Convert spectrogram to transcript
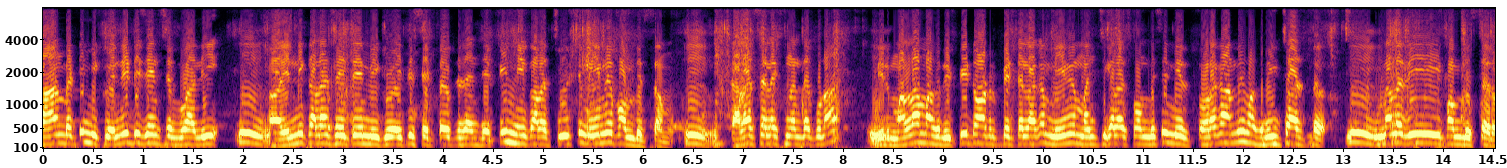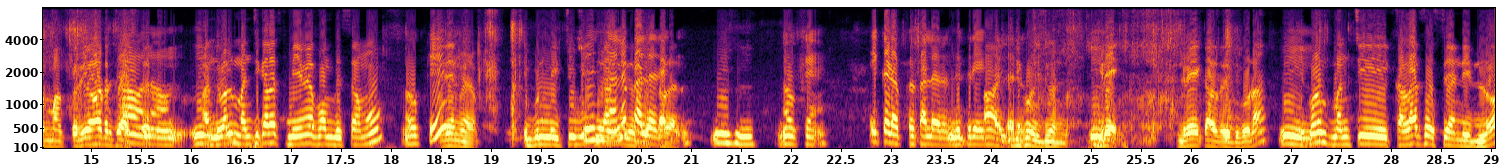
దాన్ని బట్టి మీకు ఎన్ని డిజైన్స్ ఇవ్వాలి. ఎన్ని కలర్స్ అయితే మీకు అయితే సెట్ అవుతుంది అని చెప్పి మీకు అలా చూసి మేమే పంపిస్తాము. కలర్ సెలెక్షన్ అంతా కూడా మీరు మళ్ళా మాకు రిపీట్ ఆర్డర్ పెట్టేలాగా మేమే మంచి కలర్స్ పంపిస్తే మీరు త్వరగా మాకు రీచార్జ్ మళ్ళీ రీ పంపిస్తారు మాకు రీ ఆర్డర్ చేస్తారు. అందువల్ల మంచి కలర్స్ మేమే పంపిస్తాము. మేడం. ఇప్పుడు మీకు చూపించిన కలర్ ఓకే. ఇక్కడ ఒక కలర్ ఉంది గ్రే కలర్ ఇదిగోండి. గ్రే గ్రే కలర్ ఇది కూడా ఇది కూడా మంచి కలర్స్ వస్తాయండి ఇందులో.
